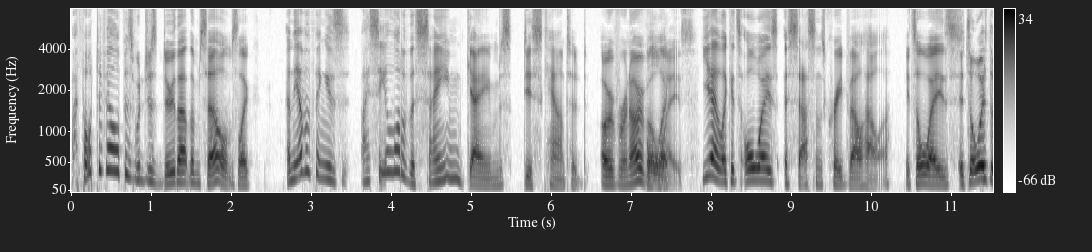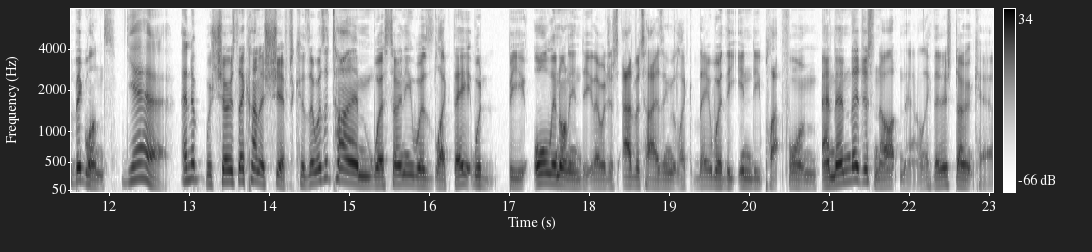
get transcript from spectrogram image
I thought developers would just do that themselves. Like and the other thing is I see a lot of the same games discounted over and over. Like Always. Yeah, like it's always Assassin's Creed Valhalla. It's always It's always the big ones, Yeah. And it, which shows their kind of shift. Because there was a time where Sony was like they would be all in on indie. They were just advertising that like they were the indie platform, and then they're just not now. Like they just don't care.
